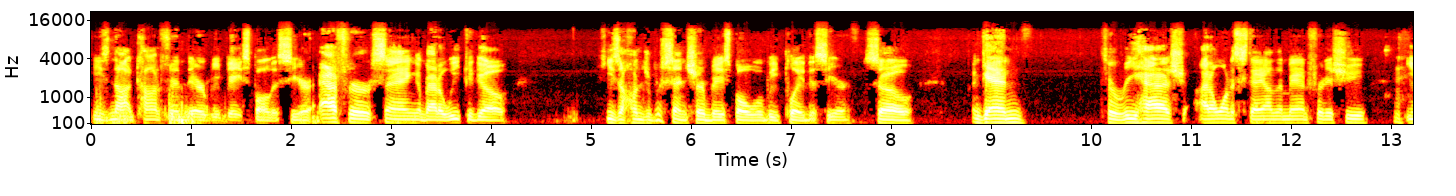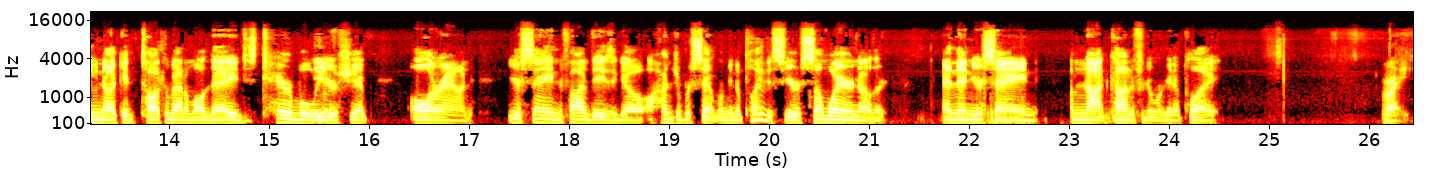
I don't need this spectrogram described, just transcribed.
he's not confident there will be baseball this year after saying about a week ago he's 100% sure baseball will be played this year. So, again, to rehash, I don't want to stay on the Manfred issue even though I could talk about him all day. Just terrible leadership yeah. all around. You're saying five days ago, 100% we're going to play this year some way or another. And then you're saying, I'm not confident we're going to play. Right.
